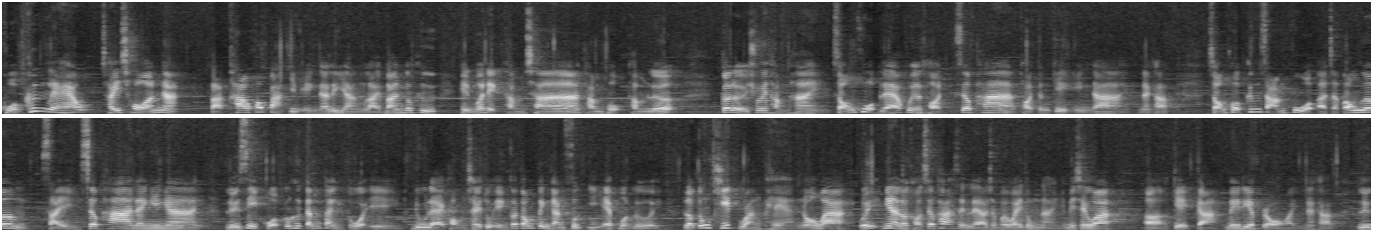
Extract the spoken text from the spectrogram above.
ขวบครึ่งแล้วใช้ช้อนน่ะตักข้าวเข้าปากกินเองได้หรือยังหลายบ้านก็คือ เห็นว่าเด็กทำช้าทำหกทำเลอะก็เลยช่วยทำให้ 2 ขวบแล้วควรจะถอดเสื้อผ้าถอดกางเกงเองได้นะครับ สองขวบครึ่งสามขวบอาจจะต้องเริ่มใส่เสื้อผ้าได้ง่าย ๆ หรือ 4 ขวบก็คือตั้งแต่งตัวเอง ดูแลของใช้ตัวเองก็ต้องเป็นการฝึก EF หมดเลย เราต้องคิดวางแผนเนาะว่าเฮ้ยเนี่ยเราถอดเสื้อผ้าเสร็จแล้วจะไปไว้ตรงไหน ไม่ใช่ว่าเเกะกะไม่เรียบร้อยนะครับหรือ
